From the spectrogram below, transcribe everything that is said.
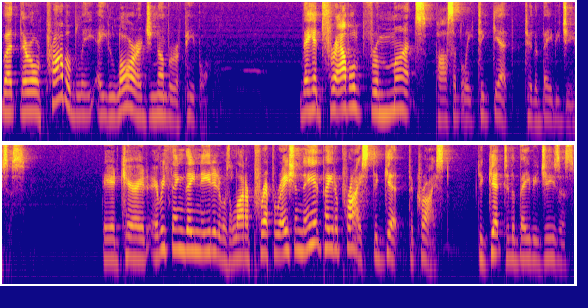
But there were probably a large number of people. They had traveled for months, possibly, to get to the baby Jesus. They had carried everything they needed. It was a lot of preparation. They had paid a price to get to Christ, to get to the baby Jesus.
